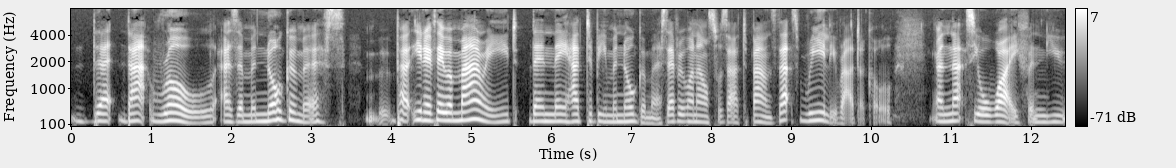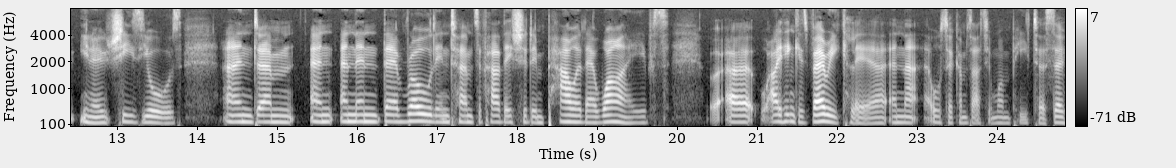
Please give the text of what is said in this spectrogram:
that that role as a monogamous but you know if they were married then they had to be monogamous. Everyone else was out of bounds. That's really radical. And that's your wife and you you know she's yours. And um and and then their role in terms of how they should empower their wives uh, I think is very clear. And that also comes out in 1 Peter. So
